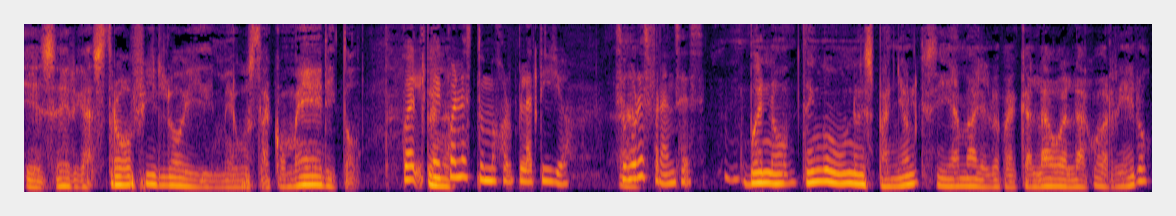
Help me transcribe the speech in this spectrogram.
eh, ser gastrófilo y me gusta comer y todo. ¿Cuál, Pero, ¿cuál es tu mejor platillo? Seguro ah, es francés. Bueno, tengo uno español que se llama el bacalao al ajo arriero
